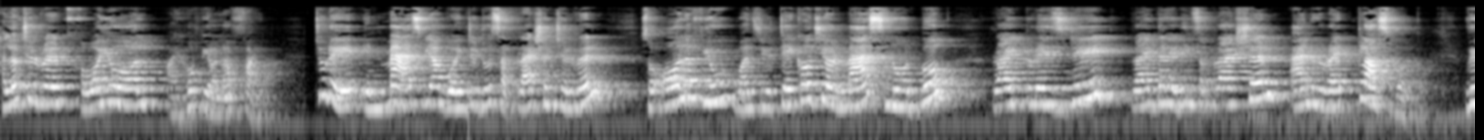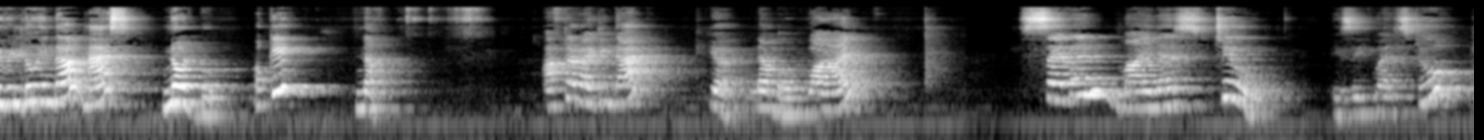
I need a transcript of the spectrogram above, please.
Hello children, how are you all? I hope you all are fine. Today in maths we are going to do subtraction children. So all of you once you take out your maths notebook, write today's date, write the heading subtraction and you write class work. We will do in the maths notebook. Okay? Now, after writing that, here number 1, 7 minus 2 is equals to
